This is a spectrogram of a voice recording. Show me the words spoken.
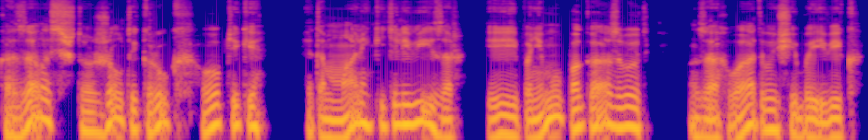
Казалось, что желтый круг оптики — это маленький телевизор, и по нему показывают захватывающий боевик.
